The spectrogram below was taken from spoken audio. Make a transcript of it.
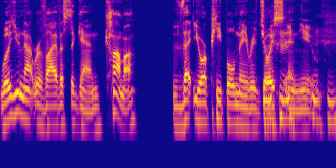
Will you not revive us again, comma, that your people may rejoice mm-hmm. in you. Mm-hmm.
